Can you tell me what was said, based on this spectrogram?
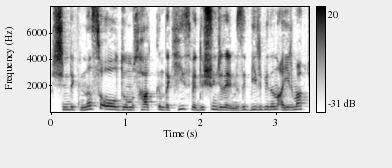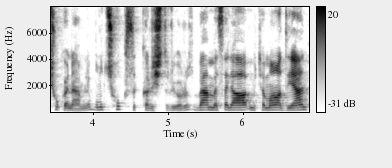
Şimdi nasıl olduğumuz hakkındaki his ve düşüncelerimizi birbirinden ayırmak çok önemli. Bunu çok sık karıştırıyoruz. Ben mesela mütemadiyen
